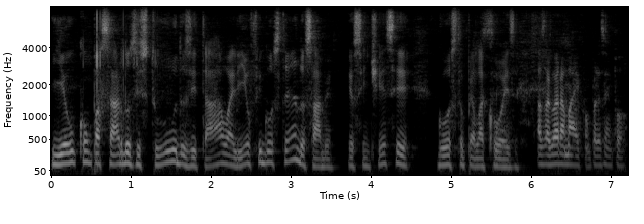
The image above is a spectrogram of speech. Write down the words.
E eu, com o passar dos estudos e tal, ali eu fui gostando, sabe? Eu senti esse gosto pela coisa. Mas agora, Michael, por exemplo,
